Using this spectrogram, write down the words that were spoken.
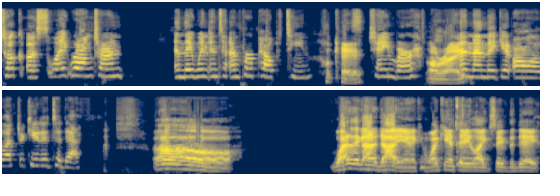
took a slight wrong turn and they went into Emperor Palpatine's Okay. chamber. All right. And then they get all electrocuted to death. Oh. Why do they gotta die, Anakin? Why can't they like save the day?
